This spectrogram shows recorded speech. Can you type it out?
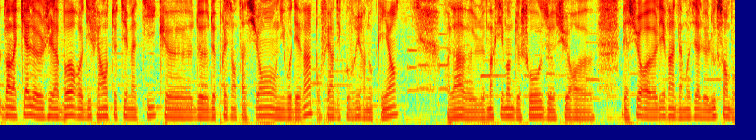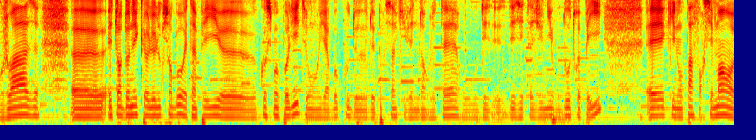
dans laquelle j'élabore différentes thématiques euh, de, de, présentation au niveau des vins pour faire découvrir à nos clients voilà, euh, le maximum de choses sur, euh, bien sûr, euh, les vins de la Moselle luxembourgeoise. Étant donné que le Luxembourg est un pays cosmopolite, où il y a beaucoup de, personnes qui viennent d'Angleterre ou des, États-Unis ou d'autres pays, et qui n'ont pas forcément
